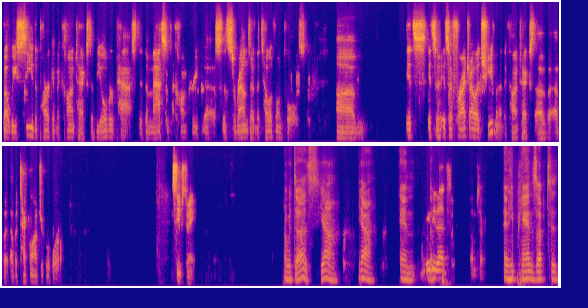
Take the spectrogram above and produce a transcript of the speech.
but we see the park in the context of the overpass, the, the massive concrete uh, that surrounds it, and the telephone poles. Um, it's it's a it's a fragile achievement in the context of, of, a, of a technological world It seems to me. Oh, it does. Yeah. Yeah. And maybe the, that's, I'm sorry. And he pans up to,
